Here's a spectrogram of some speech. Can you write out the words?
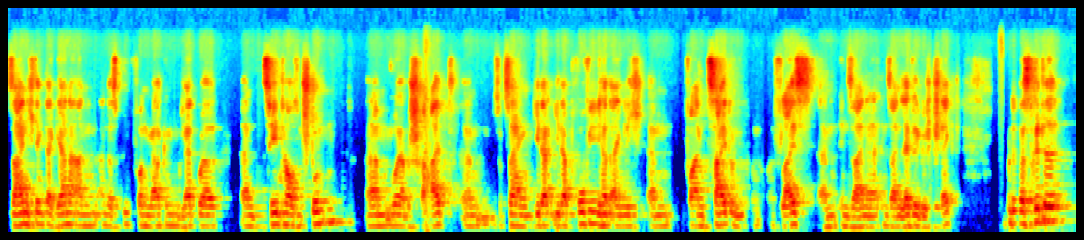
sein. Ich denke da gerne an, an das Buch von Malcolm Gladwell, 10.000 ähm, Stunden, ähm, wo er beschreibt, ähm, sozusagen jeder, jeder Profi hat eigentlich ähm, vor allem Zeit und, Fleiß in, seine, in sein Level gesteckt. Und das dritte,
